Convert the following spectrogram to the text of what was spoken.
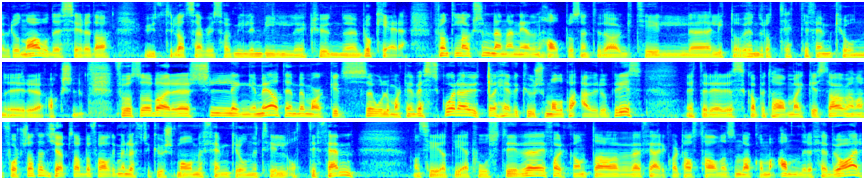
Euronav, og det ser det da ut til at Sabrys-familien vil kunne blokkere. Frontline-aksjen er ned en halv prosent i dag til eh, litt over 135 kroner aksjen. For også bare slenge med at NB Markets Ole Martin Westgård er ute og hever kursmålet på europris etter deres kapitalmarkedsdag. Han har fortsatt en kjøpsanbefaling, men løfter kursmålet med 5 kroner til 85. Han sier at de er positive i forkant av fjerde kvartalstallene som da kommer 2.2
